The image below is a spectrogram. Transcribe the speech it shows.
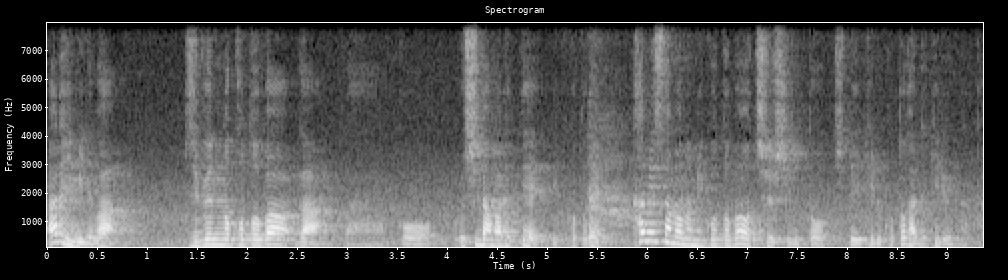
ある意味では自分の言葉がこう失われていくことで神様の御言葉を中心として生きることができるようになった、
